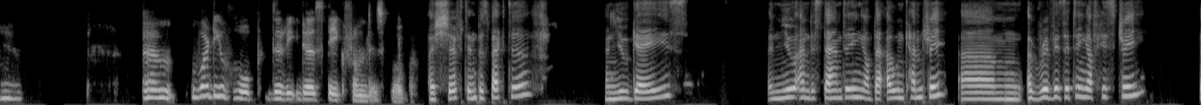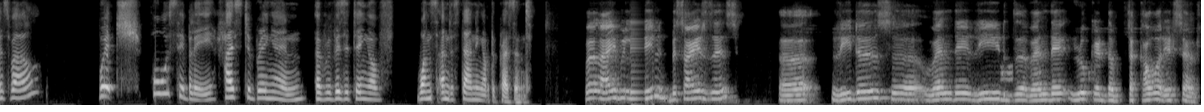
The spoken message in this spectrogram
Yeah. Um, what do you hope the readers take from this book? A shift in perspective, a new gaze, a new understanding of their own country, um, a revisiting of history as well, which possibly has to bring in a revisiting of one's understanding of the present. Well, I believe besides this, uh, readers uh, when they read the when they look at the, the cover itself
